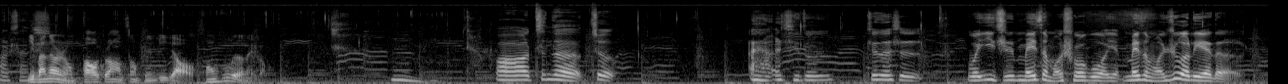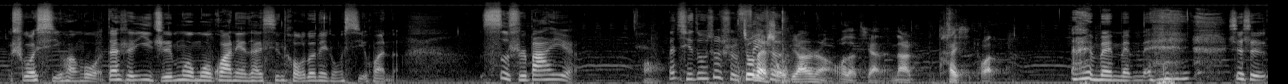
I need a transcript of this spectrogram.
二三。一般都是那种包装赠品比较丰富的那种。嗯，哦，真的就，哎呀，恩奇都真的是我一直没怎么说过，也没怎么热烈的说喜欢过，但是一直默默挂念在心头的那种喜欢的。四十八页，哦恩奇都就是就在手边上，我的天呐，那太喜欢了。哎，没没没，就是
